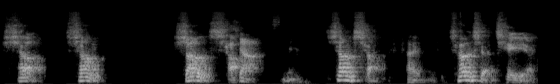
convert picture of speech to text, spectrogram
上上上下上下哎上下前沿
